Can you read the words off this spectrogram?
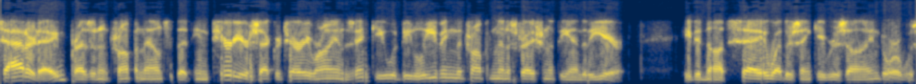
Saturday, President Trump announced that Interior Secretary Ryan Zinke would be leaving the Trump administration at the end of the year. He did not say whether Zinke resigned or was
